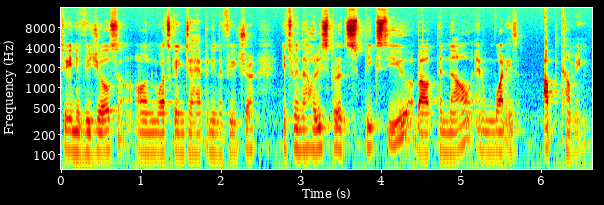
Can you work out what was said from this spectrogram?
to individuals on, on what's going to happen in the future, it's when the Holy Spirit speaks to you about the now and what is upcoming.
